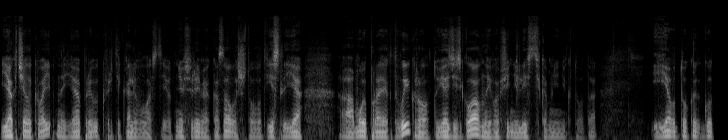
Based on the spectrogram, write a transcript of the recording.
я как человек военный, я привык к вертикали власти. И вот мне все время казалось, что вот если я а, мой проект выиграл, то я здесь главный, и вообще не лезьте ко мне никто, да. И я вот только год,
